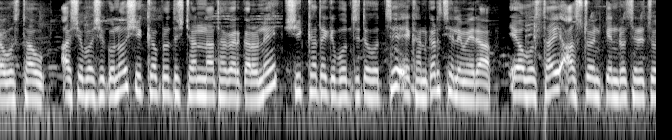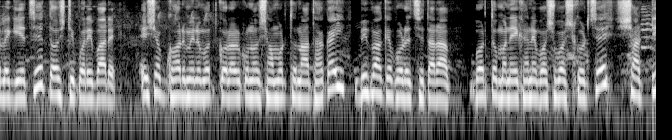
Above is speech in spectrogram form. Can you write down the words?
ব্যবস্থাও। আশেপাশে কোনো শিক্ষা প্রতিষ্ঠান না থাকার কারণে শিক্ষা থেকে বঞ্চিত হচ্ছে এখানকার ছেলেমেয়েরা। এ অবস্থায় আশ্রয়ন কেন্দ্র ছেড়ে চলে গিয়েছে দশটি পরিবার। এসব ঘর মেরামত করার কোনো সামর্থ্য না থাকায় বিপাকে পড়েছে তারা। বর্তমানে এখানে বসবাস করছে ষাটটি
